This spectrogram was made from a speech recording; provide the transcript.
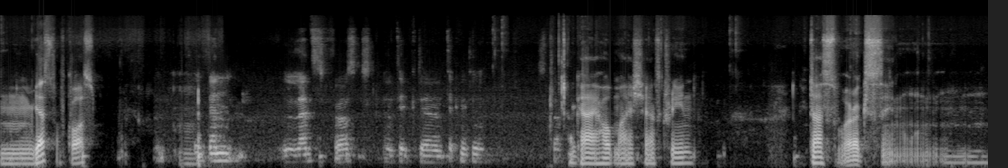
Mm, yes, of course. But then let's first uh, take the technical stuff. Okay, I hope my share screen does works. In...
